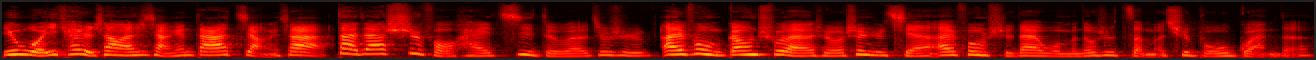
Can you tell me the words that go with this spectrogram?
因为我一开始上来是想跟大家讲一下，大家是否还记得，就是 iPhone 刚出来的时候，甚至前 iPhone 时代，我们都是怎么去博物馆的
